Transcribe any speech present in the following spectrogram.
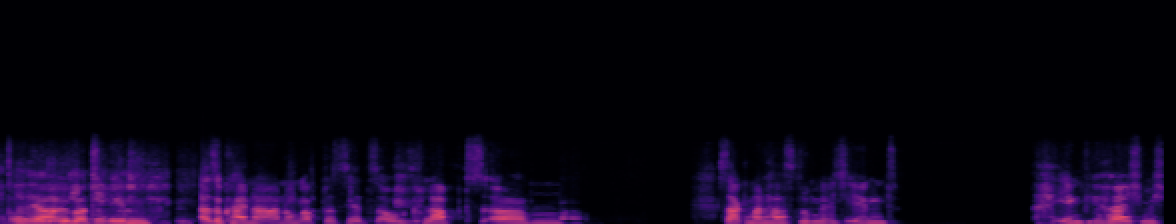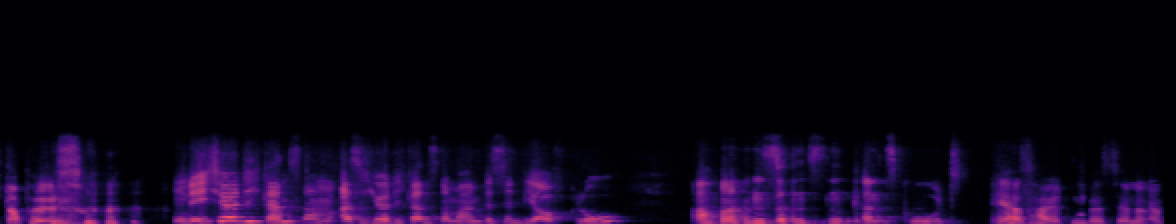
Aber ja, übertrieben. Also keine Ahnung, ob das jetzt auch klappt. Ähm, sag mal, hast du mich irgend... Irgendwie höre ich mich doppelt. Ich höre dich ganz normal. Also ich höre dich ganz normal. Ein bisschen wie auf Klo, aber ansonsten ganz gut. Ja, ist halt ein bisschen. Ne?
